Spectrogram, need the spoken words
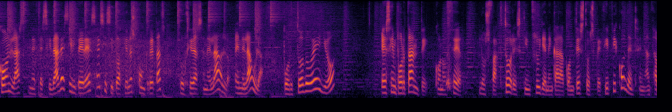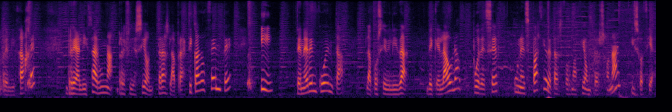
con las necesidades, intereses y situaciones concretas surgidas en el aula. En el aula. Por todo ello, es importante conocer los factores que influyen en cada contexto específico de enseñanza-aprendizaje realizar una reflexión tras la práctica docente y tener en cuenta la posibilidad de que el aula puede ser un espacio de transformación personal y social.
